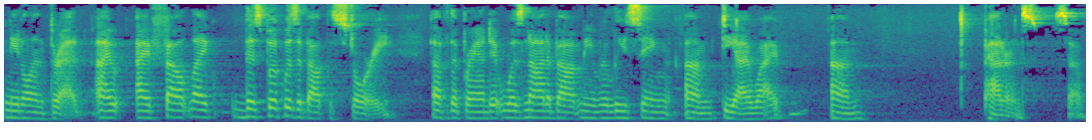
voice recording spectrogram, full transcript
needle and thread. I I felt like this book was about the story of the brand. It was not about me releasing um, DIY um, patterns. So.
